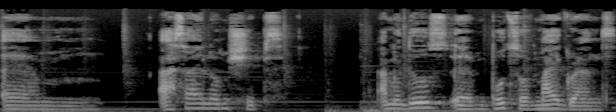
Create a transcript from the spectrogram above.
um, asylum ships. I mean, those um, boats of migrants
